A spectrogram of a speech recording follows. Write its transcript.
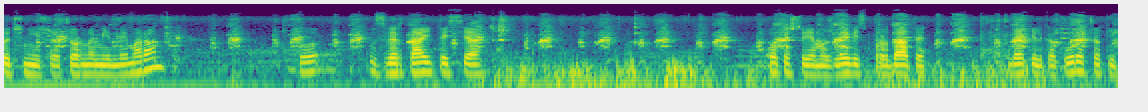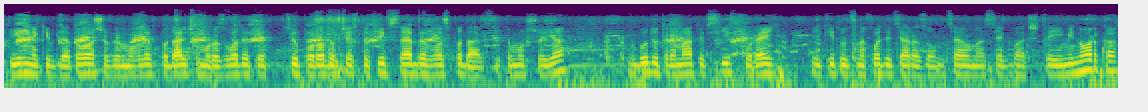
точніше чорномідний маран, то звертайтеся, поки що є можливість продати декілька курочок і півників для того, щоб ви могли в подальшому розводити цю породу в чистоті в себе в господарстві. Тому що я буду тримати всіх курей, які тут знаходяться разом. Це у нас, як бачите, і мінорка,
